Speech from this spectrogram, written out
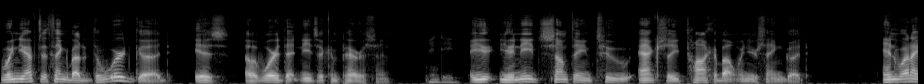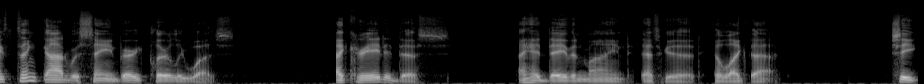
When you have to think about it, the word good is a word that needs a comparison. Indeed. You, you need something to actually talk about when you're saying good. And what I think God was saying very clearly was, I created this. I had Dave in mind. That's good. He'll like that. See,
